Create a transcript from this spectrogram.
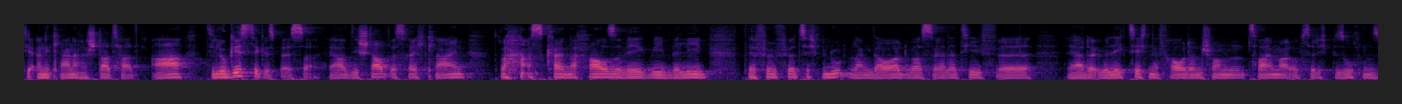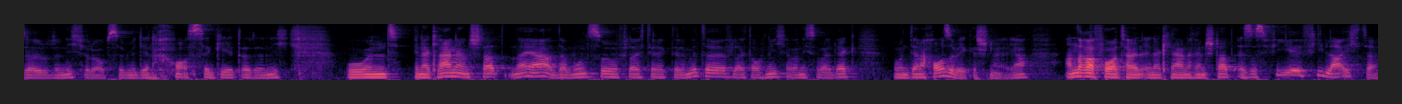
die eine kleinere Stadt hat. A, die Logistik ist besser. Ja, die Stadt ist recht klein. Du hast keinen Nachhauseweg wie in Berlin, der 45 Minuten lang dauert, was relativ, äh, ja, da überlegt sich eine Frau dann schon zweimal, ob sie dich besuchen soll oder nicht oder ob sie mit dir nach Hause geht oder nicht. Und in einer kleineren Stadt, naja, da wohnst du vielleicht direkt in der Mitte, vielleicht auch nicht, aber nicht so weit weg. Und der Nachhauseweg ist schnell. Ja? Anderer Vorteil in einer kleineren Stadt, es ist viel, viel leichter,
